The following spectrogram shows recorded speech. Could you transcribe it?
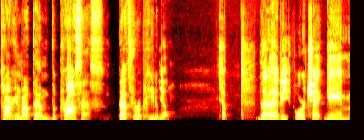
talking about them, the process that's repeatable. Yep. Yep. The That- heavy forecheck game,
